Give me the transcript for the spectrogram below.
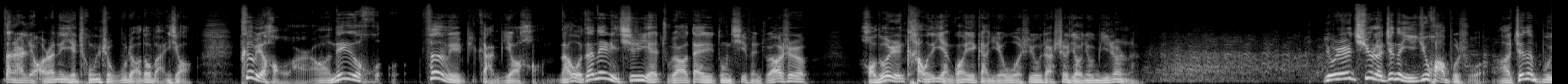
在那聊着那些充斥无聊的玩笑，特别好玩啊。那个氛围感比较好。然后我在那里其实也主要带动气氛，主要是好多人看我的眼光也感觉我是有点社交牛逼症的。有人去了，真的一句话不说啊，真的不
